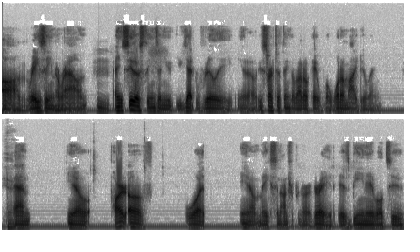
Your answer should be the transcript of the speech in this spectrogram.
um, raising around hmm. and you see those things and you you get really you know you start to think about okay well what am I doing yeah. and you know part of what you know makes an entrepreneur great is being able to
